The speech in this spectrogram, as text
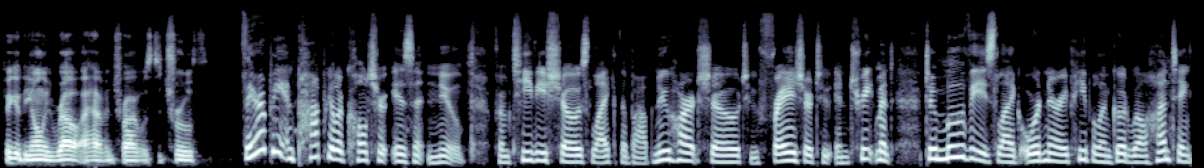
figured the only route I haven't tried was the truth. Therapy in popular culture isn't new. From TV shows like The Bob Newhart Show to Frasier to In Treatment to movies like Ordinary People and Good Will Hunting,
